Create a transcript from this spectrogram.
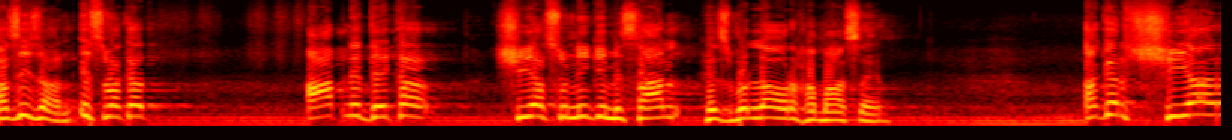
عزیزان، اس وقت آپ نے دیکھا شیعہ سنی کی مثال حزب اللہ اور حماس ہیں۔ اگر شیعہ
